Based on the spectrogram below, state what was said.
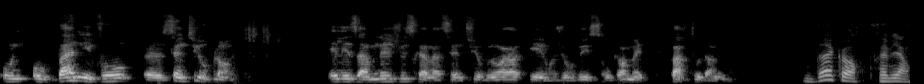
au, au bas niveau euh, ceinture blanche et les amener jusqu'à la ceinture noire et aujourd'hui ils sont quand même partout dans le monde. D'accord, très bien.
